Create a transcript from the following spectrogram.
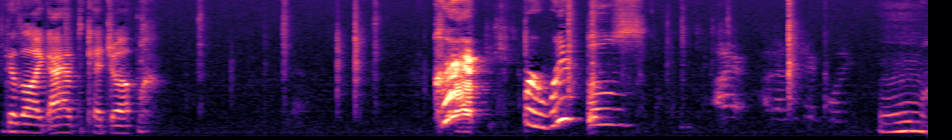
Because like I have to catch up. Crap! Burritos! Oh my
